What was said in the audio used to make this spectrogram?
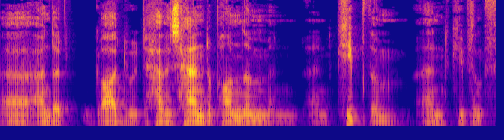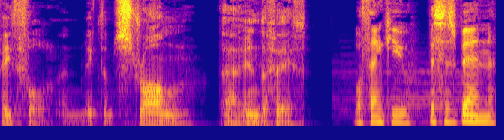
uh, and that God would have His hand upon them and, and keep them and keep them faithful and make them strong uh, in the faith. Well, thank you. This has been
